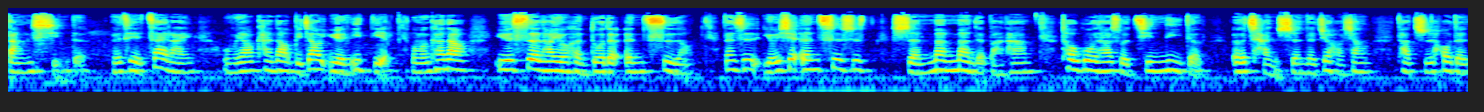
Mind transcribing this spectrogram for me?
当行的，而且再来。我们要看到比较远一点，我们看到约瑟他有很多的恩赐哦，但是有一些恩赐是神慢慢的把他透过他所经历的而产生的，就好像他之后的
